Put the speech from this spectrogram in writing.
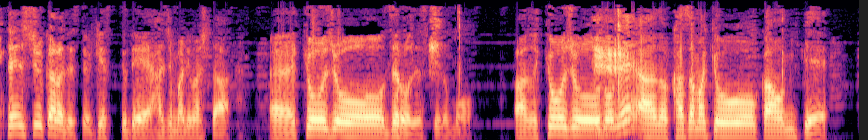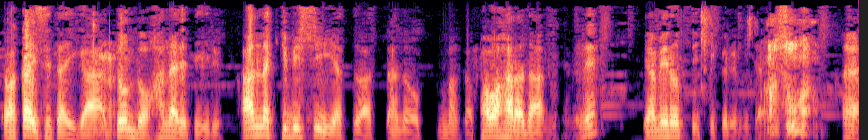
ん先週からですよ、月9で始まりました、えー、教場ゼロですけども、あの、教場のね、ええあの、風間教官を見て、若い世代がどんどん離れている。あんな厳しいやつは、あの、なんかパワハラだ、みたいなね。やめろって言ってくるみたいな。あ、そうなの？は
